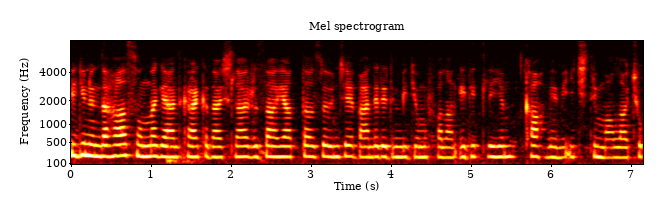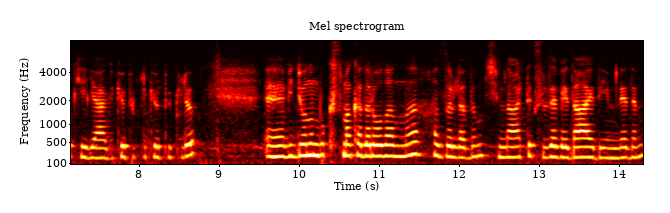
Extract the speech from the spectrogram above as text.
Bir günün daha sonuna geldik arkadaşlar. Rıza yattı az önce. Ben de dedim videomu falan editleyeyim. Kahvemi içtim. Vallahi çok iyi geldi. Köpüklü köpüklü. Ee, videonun bu kısma kadar olanını hazırladım. Şimdi artık size veda edeyim dedim.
